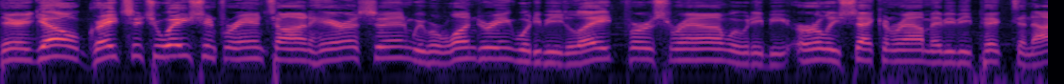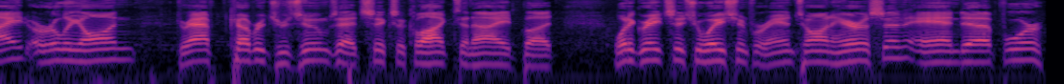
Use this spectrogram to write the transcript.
There you go. Great situation for Anton Harrison. We were wondering would he be late first round? Would he be early second round? Maybe be picked tonight, early on Draft coverage resumes at 6 o'clock tonight, but what a great situation for Anton Harrison and uh, for,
